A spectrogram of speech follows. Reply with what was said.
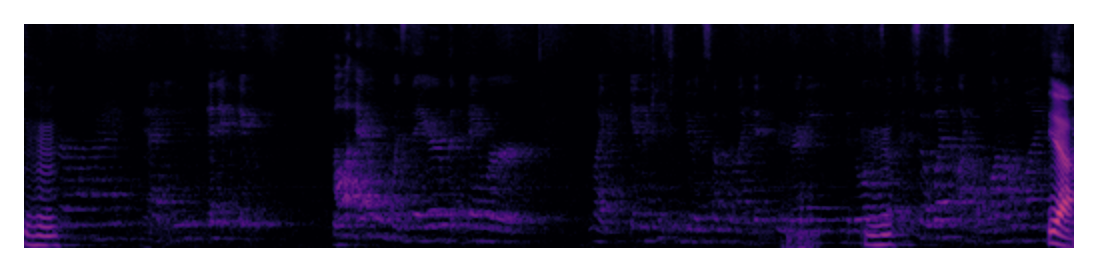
A Yeah.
